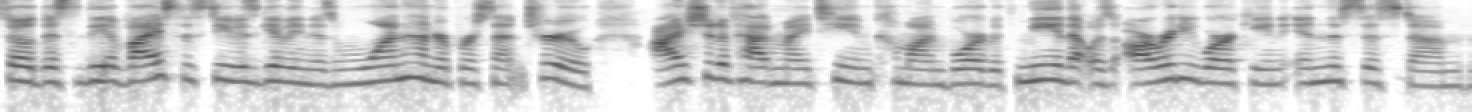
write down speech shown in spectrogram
so this the advice that steve is giving is 100% true. I should have had my team come on board with me that was already working in the system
